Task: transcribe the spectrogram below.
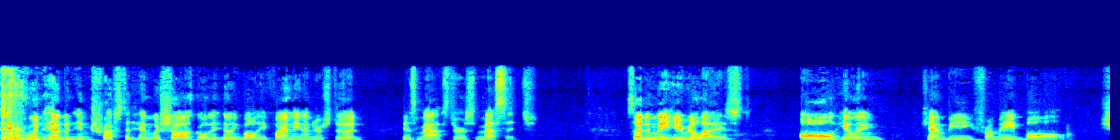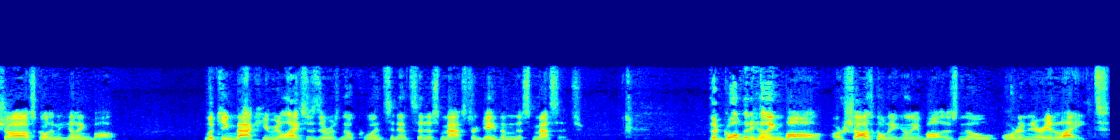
when heaven entrusted him with Sha's golden healing ball he finally understood his master's message Suddenly he realized all healing can be from a ball, Sha's golden healing ball. Looking back, he realizes there was no coincidence that his master gave him this message. The golden healing ball, or Sha's golden healing ball, is no ordinary light.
